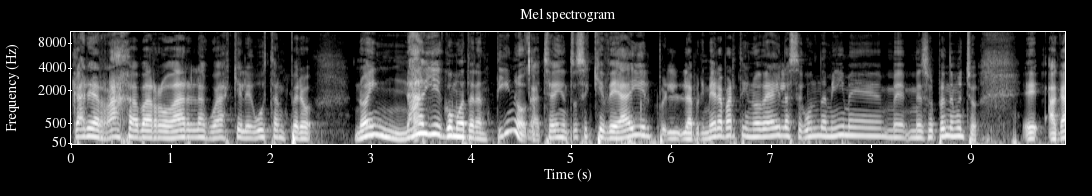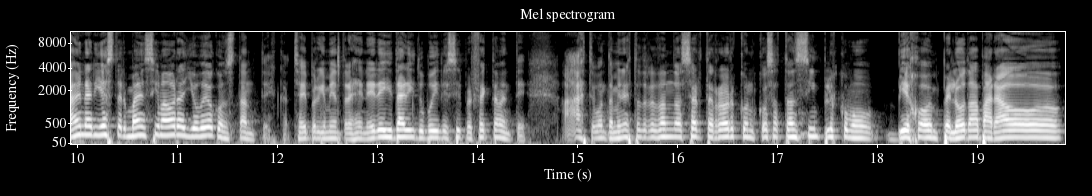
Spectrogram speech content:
cara raja para robar las weas que le gustan, pero no hay nadie como Tarantino, ¿cachai? Entonces que veáis el- la primera parte y no veáis la segunda a mí me, me- me sorprende mucho. Eh, acá en Ari Aster, más encima ahora yo veo constantes, ¿cachai? Porque mientras en Hereditary tú puedes decir perfectamente, ah, este bueno también está tratando de hacer terror con cosas tan simples como viejo en pelota parado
